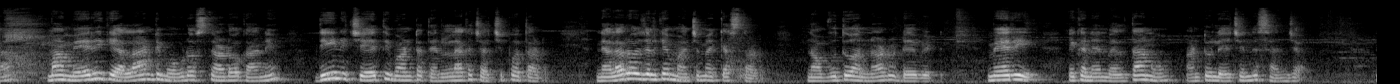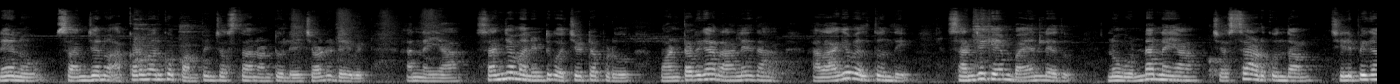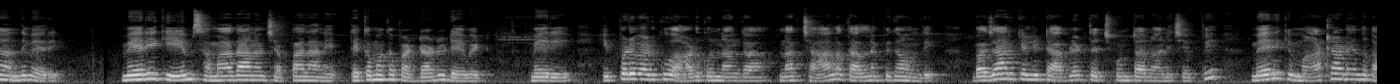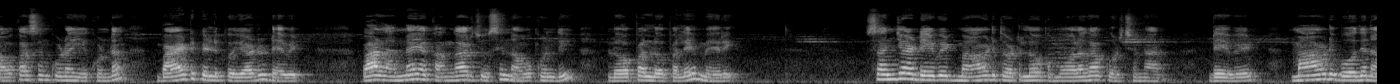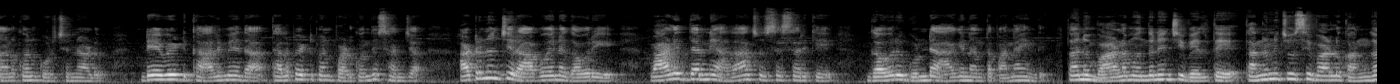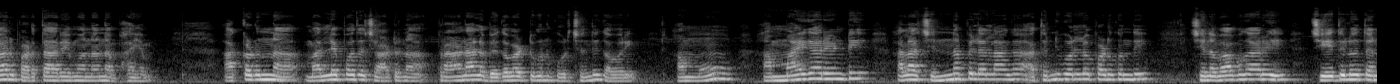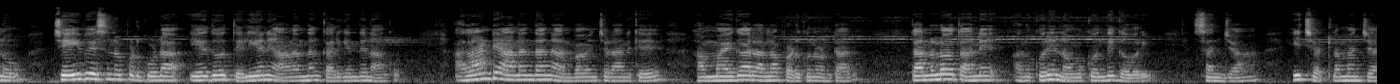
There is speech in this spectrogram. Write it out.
మా మేరీకి ఎలాంటి మొగుడొస్తాడో కానీ దీని చేతి వంట తినలేక చచ్చిపోతాడు. నెల రోజులకే మంచం ఎక్కేస్తాడు నవ్వుతూ అన్నాడు డేవిడ్. మేరీ ఇక నేను వెళ్తాను అంటూ లేచింది సంజ. నేను సంజను అక్కడి వరకు పంపించొస్తానంటూ లేచాడు డేవిడ్. అన్నయ్య సంజ మన ఇంటికి వచ్చేటప్పుడు ఒంటరిగా రాలేదా? అలాగే వెళ్తుంది. సంజకేం భయం లేదు. నువ్వు ఉండన్నయ్య చెస్ ఆడుకుందాం చిలిపిగా అంది మేరీ. మేరీకి ఏం సమాధానం చెప్పాలని తికమక పడ్డాడు డేవిడ్. మేరీ ఇప్పటి వరకు ఆడుకున్నాగా నాకు చాలా తలనొప్పిగా ఉంది. బజార్కి వెళ్ళి టాబ్లెట్ తెచ్చుకుంటాను అని చెప్పి మేరీకి మాట్లాడేందుకు అవకాశం కూడా ఇవ్వకుండా బయటకు వెళ్ళిపోయాడు డేవిడ్. వాళ్ళ అన్నయ్య కంగారు చూసి నవ్వుకుంది లోపల లోపలే మేరీ. సంజ డేవిడ్ మామిడి తోటలో ఒక మూలగా కూర్చున్నారు. డేవిడ్ మామిడి బోధన ఆనుకొని కూర్చున్నాడు. డేవిడ్ కాలి మీద తల పెట్టుకొని పడుకుంది సంజ అటు నుంచి రాబోయిన గౌరీ వాళ్ళిద్దరిని అలా చూసేసరికి గౌరి గుండె ఆగినంత పని అయింది తను వాళ్ళ ముందు నుంచి వెళ్తే తనను చూసి వాళ్ళు కంగారు పడతారేమోనన్న భయం. అక్కడున్న మల్లెపొద చాటున ప్రాణాలు బిగబట్టుకుని కూర్చుంది గౌరి. అమ్మో అమ్మాయి గారేంటి? అలా చిన్న పిల్లలాగా అతని ఒళ్ళో పడుకుంది. చిన్నబాబు గారి చేతిలో తను చేయి వేసినప్పుడు కూడా ఏదో తెలియని ఆనందం కలిగింది నాకు. అలాంటి ఆనందాన్ని అనుభవించడానికే అమ్మాయి గారు అలా పడుకుని ఉంటారు. తనలో తానే అనుకుని నవ్వుకుంది గౌరీ. సంజ ఈ చెట్ల మధ్య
